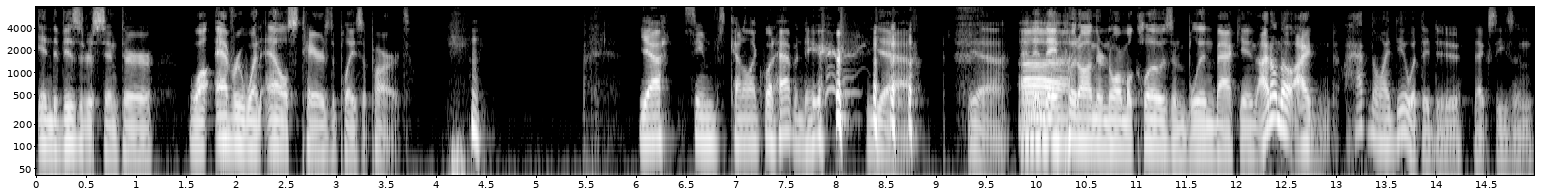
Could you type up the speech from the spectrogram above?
in the visitor center while everyone else tears the place apart. Yeah, seems kind of like what happened here. Yeah. Yeah. And then they put on their normal clothes and blend back in. I don't know. I, I have no idea what they do next season.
